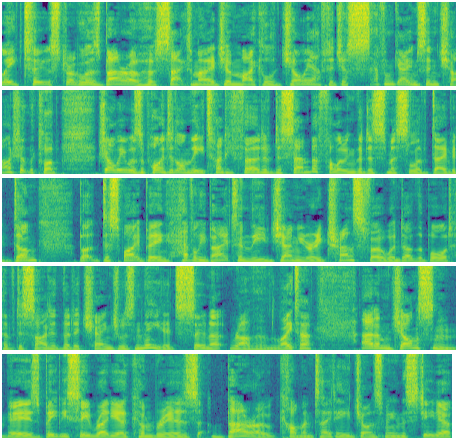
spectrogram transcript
League Two strugglers Barrow have sacked manager Michael Jolley after just seven games in charge at the club. Jolley was appointed on the 23rd of December following the dismissal of David Dunn, but despite being heavily backed in the January transfer window, the board have decided that a change was needed sooner rather than later. Adam Johnson is BBC Radio Cumbria's Barrow commentator. He joins me in the studio.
